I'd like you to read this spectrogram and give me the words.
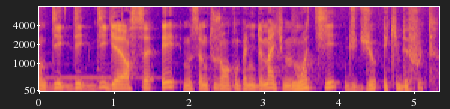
L'émission Dig Dig Diggers et nous sommes toujours en compagnie de Mike, moitié du duo équipe de foot.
